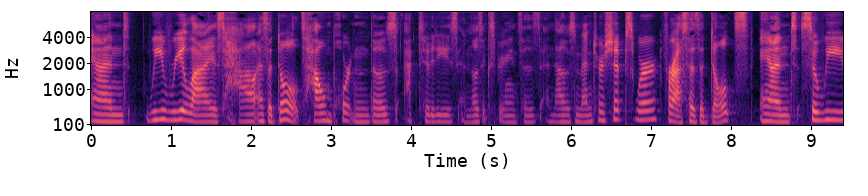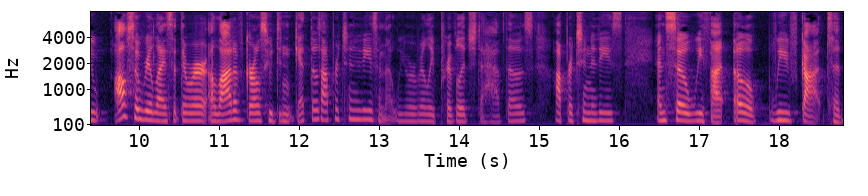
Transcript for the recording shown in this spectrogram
And we realized how, as adults, how important those activities and those experiences and those mentorships were for us as adults. And so we also realized that there were a lot of girls who didn't get those opportunities and that we were really privileged to have those opportunities. And so we thought, oh, we've got to,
